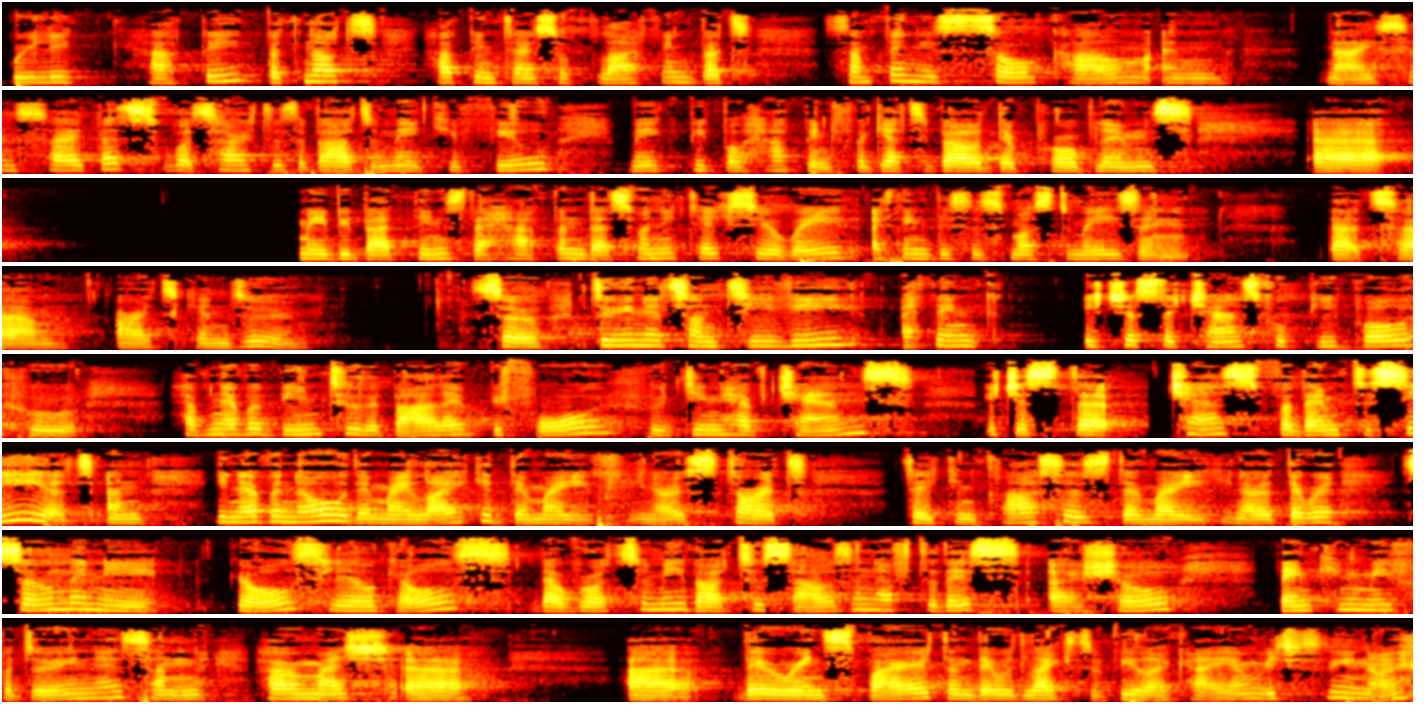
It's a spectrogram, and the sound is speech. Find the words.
really happy, but not happy in terms of laughing, but something is so calm and nice inside. That's what art is about to make you feel, make people happy, and forget about their problems, uh, maybe bad things that happen. That's when it takes you away. I think this is most amazing that um, art can do. So doing it on TV, I think it's just a chance for people who have never been to the ballet before, who didn't have chance. It's just a chance for them to see it, and you never know. They might like it. They might, you know, start taking classes. They might, you know, there were so many girls, little girls, that wrote to me about 2000 after this uh, show, thanking me for doing this and how much. Uh, uh, they were inspired and they would like to be like I am, which is, you know,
